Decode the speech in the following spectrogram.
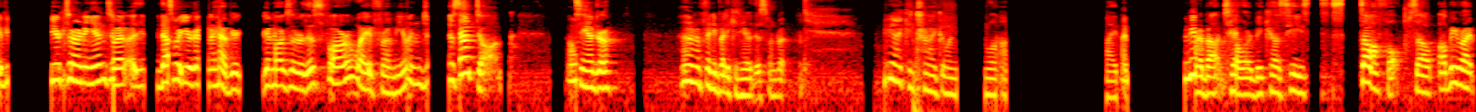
If you're turning into it, uh, that's what you're going to have. You're going to have dogs that are this far away from you and just that dog. Oh, Sandra. I don't know if anybody can hear this one, but maybe I can try going I'm about Taylor because he's so awful. So I'll be right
